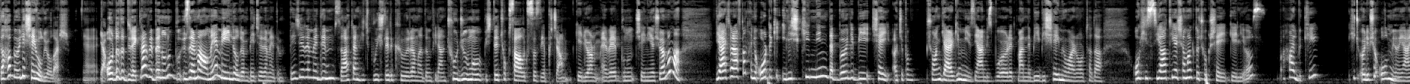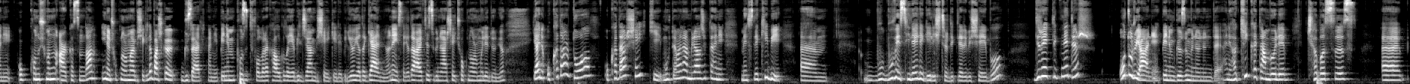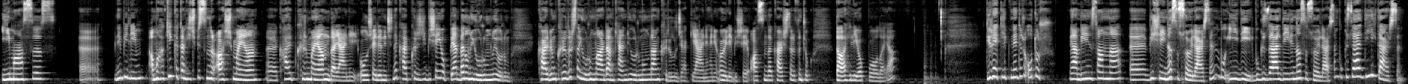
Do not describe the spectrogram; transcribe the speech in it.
daha böyle şey oluyorlar. Ee, ya orada da direkler ve ben onu bu üzerime almaya meyilli oluyorum. Beceremedim. Beceremedim. Zaten hiç bu işleri kıvıramadım filan. Çocuğumu işte çok sağlıksız yapacağım. Geliyorum eve bunun şeyini yaşıyorum ama diğer taraftan hani oradaki ilişkinin de böyle bir şey acaba şu an gergin miyiz yani biz bu öğretmenle bir bir şey mi var ortada? O hissiyatı yaşamak da çok şey geliyor. Halbuki hiç öyle bir şey olmuyor yani o konuşmanın arkasından yine çok normal bir şekilde başka güzel hani benim pozitif olarak algılayabileceğim bir şey gelebiliyor ya da gelmiyor neyse ya da ertesi gün her şey çok normale dönüyor. Yani o kadar doğal o kadar şey ki muhtemelen birazcık da hani mesleki bir e, bu, bu vesileyle geliştirdikleri bir şey bu. Direktlik nedir? Odur yani benim gözümün önünde. Hani hakikaten böyle çabasız, e, imasız, e, ne bileyim ama hakikaten hiçbir sınır aşmayan, e, kalp kırmayan da yani o şeylerin içinde kalp kırıcı bir şey yok. Ben ben onu yorumluyorum. Kalbim kırılırsa yorumlardan, kendi yorumumdan kırılacak yani. Hani öyle bir şey. Aslında karşı tarafın çok dahili yok bu olaya. Direktlik nedir? Odur. Yani bir insanla e, bir şeyi nasıl söylersin? Bu iyi değil, bu güzel değil nasıl söylersin? Bu güzel değil dersin.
